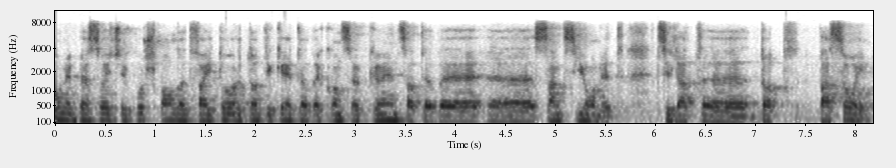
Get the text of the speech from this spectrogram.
unë besoj që kur shpallet fajtor do t'i ketë edhe konsekvencat edhe sanksionet të cilat do të pasojnë.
